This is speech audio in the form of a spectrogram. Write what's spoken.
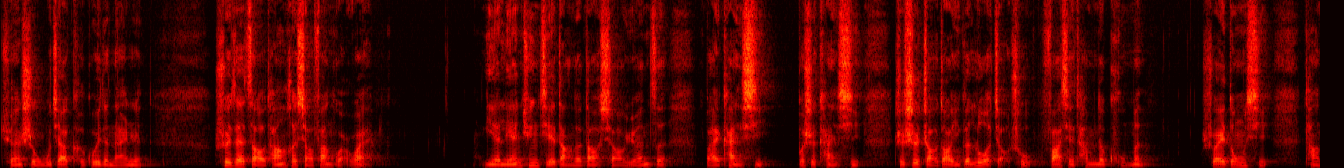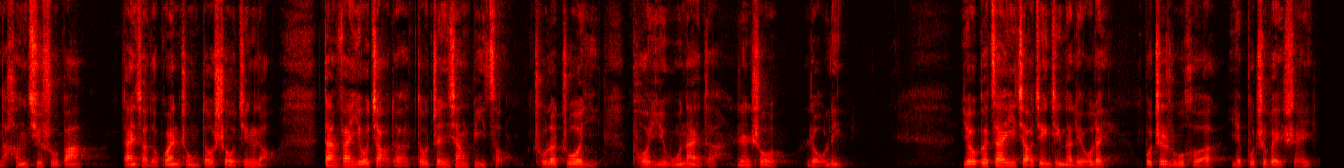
全是无家可归的男人，睡在澡堂和小饭馆外，也连群结党的到小园子白看戏，不是看戏，只是找到一个落脚处发泄他们的苦闷。摔东西，躺得横七竖八，胆小的观众都受惊扰。但凡有脚的都争相避走，除了桌椅，迫于无奈的忍受蹂躏。有个在一角静静的流泪，不知如何，也不知为谁。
